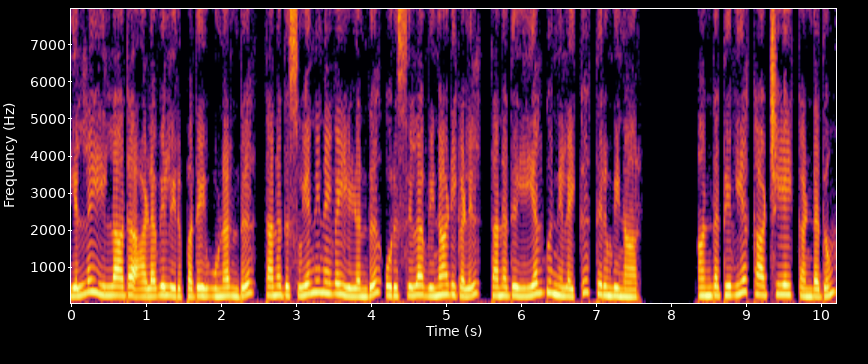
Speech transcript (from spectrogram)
எல்லை இல்லாத அளவில் இருப்பதை உணர்ந்து தனது சுயநினைவை இழந்து ஒரு சில வினாடிகளில் தனது இயல்பு நிலைக்கு திரும்பினார். அந்த திவ்ய காட்சியைக் கண்டதும்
